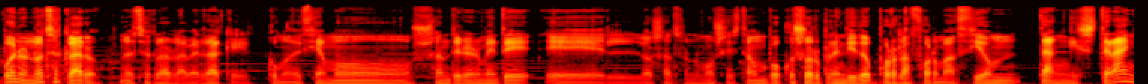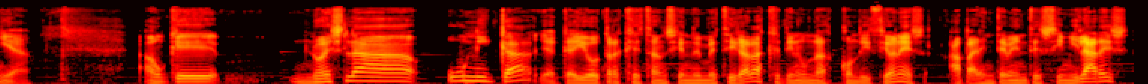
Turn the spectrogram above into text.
Bueno, no está claro, no está claro. La verdad que, como decíamos anteriormente, eh, los astrónomos están un poco sorprendidos por la formación tan extraña. Aunque no es la única, ya que hay otras que están siendo investigadas que tienen unas condiciones aparentemente similares,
